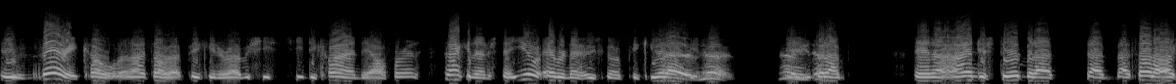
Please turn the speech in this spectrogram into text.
and it was very cold. And I thought about picking her up, but she she declined the offer, and, and I can understand. You don't ever know who's going to pick you up. No, know? no, no, and, you but don't. I and I understood, but I, I I thought I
